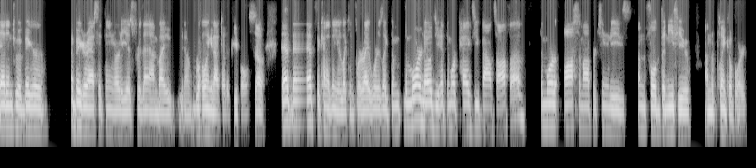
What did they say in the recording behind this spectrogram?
that into a bigger a bigger asset than it already is for them by you know rolling it out to other people. So that, that that's the kind of thing you're looking for, right? Whereas like the, the more nodes you hit, the more pegs you bounce off of, the more awesome opportunities unfold beneath you on the Plinko board.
